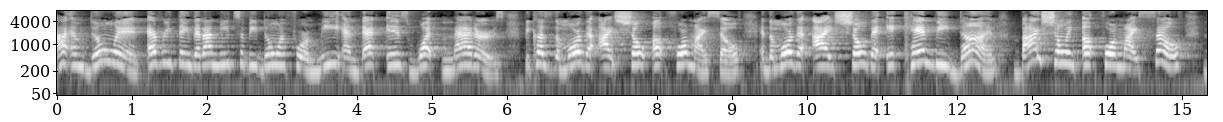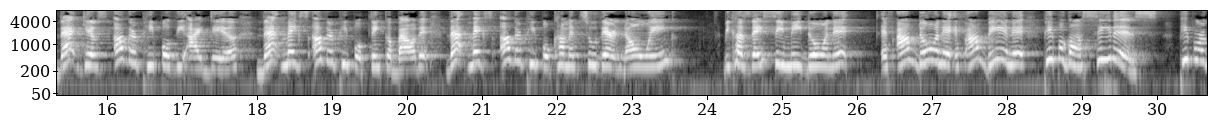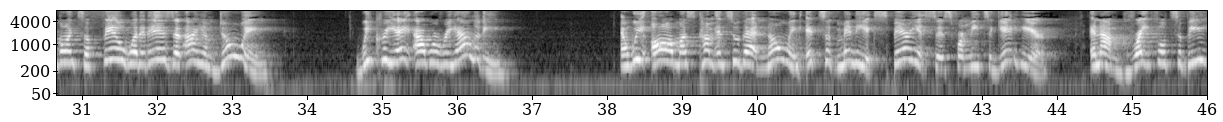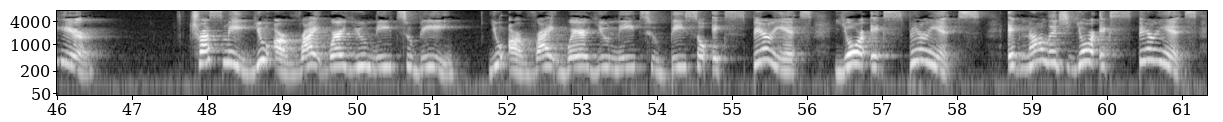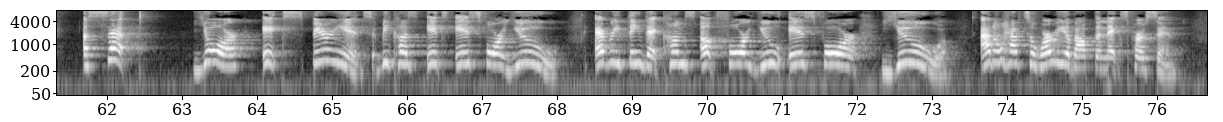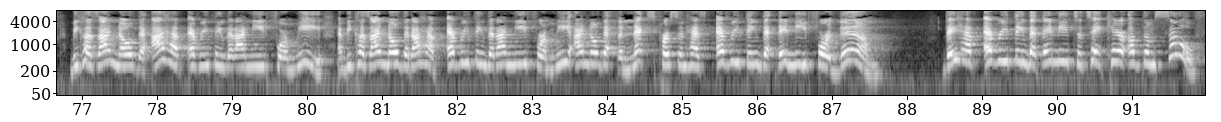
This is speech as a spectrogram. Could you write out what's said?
I am doing everything that I need to be doing for me, and that is what matters. Because the more that I show up for myself, and the more that I show that it can be done by showing up for myself, that gives other people the idea, that makes other people think about it, that makes other people come into their knowing because they see me doing it if I'm doing it, if I'm being it, people going to see this. People are going to feel what it is that I am doing. We create our reality. And we all must come into that knowing. It took many experiences for me to get here. And I'm grateful to be here. Trust me, you are right where you need to be. You are right where you need to be. So experience your experience. Acknowledge your experience. Accept your experience because it is for you. Everything that comes up for you is for you. I don't have to worry about the next person because I know that I have everything that I need for me. And because I know that I have everything that I need for me, I know that the next person has everything that they need for them. They have everything that they need to take care of themselves.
